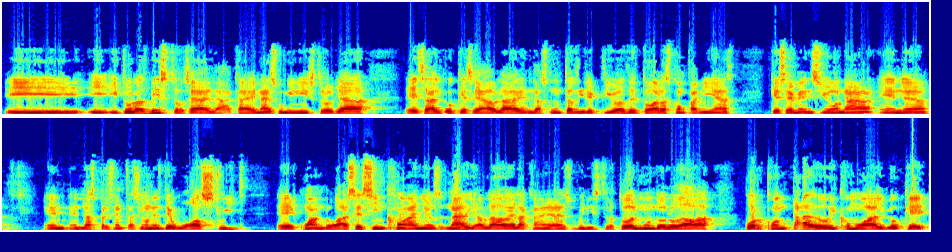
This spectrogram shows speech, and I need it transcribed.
y, tú lo has visto, o sea, la cadena de suministro ya es algo que se habla en las juntas directivas de todas las compañías, que se menciona en, eh, las presentaciones de Wall Street, cuando hace cinco años nadie hablaba de la cadena de suministro, todo el mundo lo daba por contado y como algo que,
